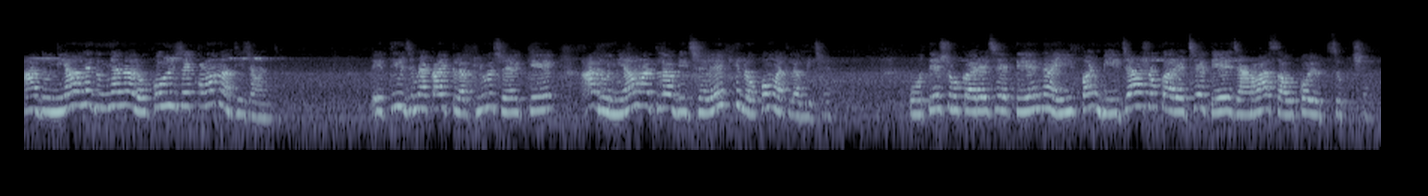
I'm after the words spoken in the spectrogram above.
આ દુનિયા અને દુનિયાના લોકો વિશે કોણ નથી જાણતું? તેથી જ મેં કંઈક લખ્યું છે કે આ દુનિયા મતલબી છે કે લોકો મતલબી છે? પોતે શું કરે છે તે નહીં, પણ બીજા શું કરે છે તે જાણવા સૌ કોઈ ઉત્સુક છે.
